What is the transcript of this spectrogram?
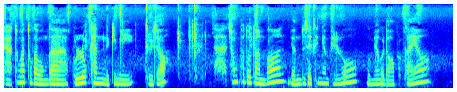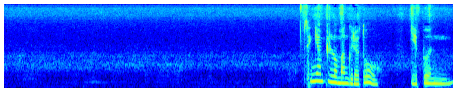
자, 토마토가 뭔가 볼록한 느낌이 들죠? 자, 청포도도 한번 연두색 색연필로 음영을 넣어 볼까요? 색연필로만 그려도 예쁜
